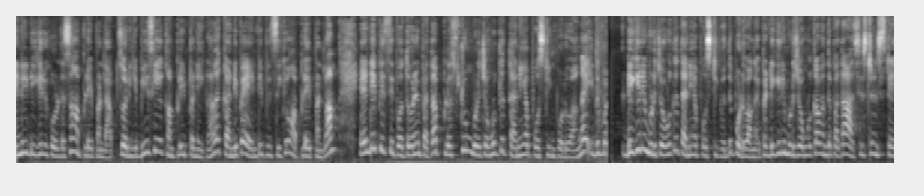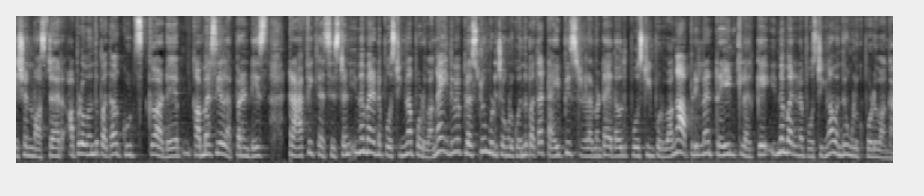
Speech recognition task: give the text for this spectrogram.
எனி டிகிரி ஹோல்டர்ஸும் அப்ளை பண்ணலாம். ஸோ நீங்கள் பிசிஏ கம்ப்ளீட் பண்ணிக்கனால கண்டிப்பாக என்டிபிசிக்கும் அப்ளை பண்ணலாம். என்டிபிசி பொறுத்தவரையும் பார்த்தா ப்ளஸ் டூ முடிச்சவங்களுக்கு தனியாக போஸ்டிங் போடுவாங்க. இது டிகிரி முடிச்சவங்களுக்கு தனியாக போஸ்டிங் வந்து போடுவாங்க. இப்போ டிகிரி முடிச்சவங்களுக்காக வந்து பார்த்தா அசிஸ்டன்ட் ஸ்டேஷன் மாஸ்டர் அப்புறம் வந்து பார்த்தா goods guard commercial apprentice traffic assistant இந்த மாதிரியான போஸ்டிங்லாம் போடுவாங்க. இதுவே ப்ளஸ் டூ முடிச்சவங்களுக்கு வந்து பார்த்தா டைப்பிஸ்ட் ரெலவெண்ட்டாக ஏதாவது போஸ்டிங் போடுவாங்க. அப்படி இல்லை ட்ரெயின் கிளர்க்கு இந்த மாதிரியான போஸ்டிங்லாம் வந்து உங்களுக்கு போடுவாங்க.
